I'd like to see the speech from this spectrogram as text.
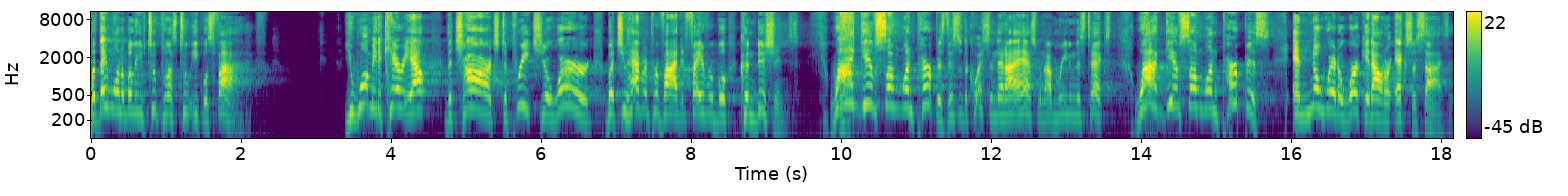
but they want to believe two plus two equals five. You want me to carry out the charge to preach your word, but you haven't provided favorable conditions. Why give someone purpose? This is the question that I ask when I'm reading this text. Why give someone purpose and nowhere to work it out or exercise it?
